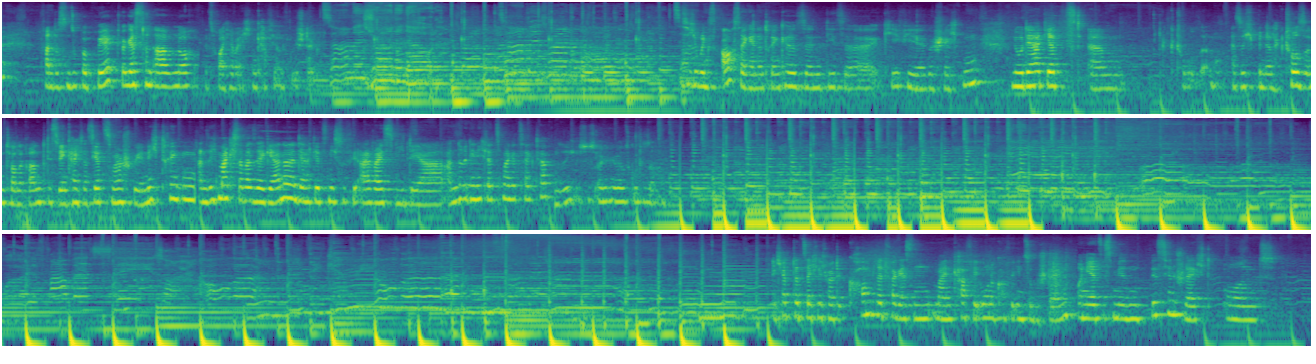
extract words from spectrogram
Fand das ein super Projekt für gestern Abend noch. Jetzt brauche ich aber echt einen Kaffee und Frühstück. Ich übrigens auch sehr gerne trinke, sind diese Kefir-Geschichten. Nur der hat jetzt ähm, Laktose. Also ich bin ja laktoseintolerant, deswegen kann ich das jetzt zum Beispiel nicht trinken. An sich mag ich es aber sehr gerne. Der hat jetzt nicht so viel Eiweiß wie der andere, den ich letztes Mal gezeigt habe. An sich ist es eigentlich eine ganz gute Sache. Tatsächlich heute komplett vergessen, meinen Kaffee ohne Koffein zu bestellen. Und jetzt ist mir ein bisschen schlecht und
